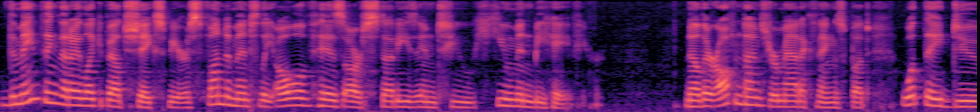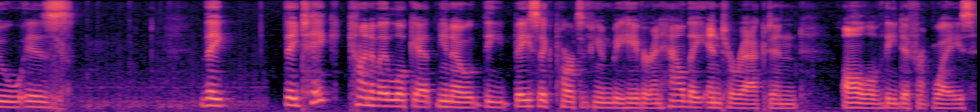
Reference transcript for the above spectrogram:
the main thing that I like about Shakespeare is fundamentally all of his are studies into human behavior. Now they're oftentimes dramatic things, but what they do is they they take kind of a look at you know the basic parts of human behavior and how they interact in all of the different ways.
